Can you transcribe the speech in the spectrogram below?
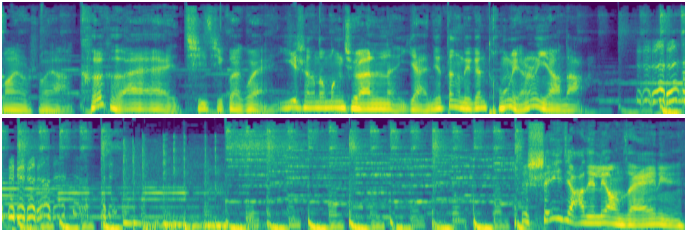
网友说呀，可可爱爱，奇奇怪怪，医生都蒙圈了，眼睛瞪得跟铜铃一样大。这谁家的靓仔呢？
